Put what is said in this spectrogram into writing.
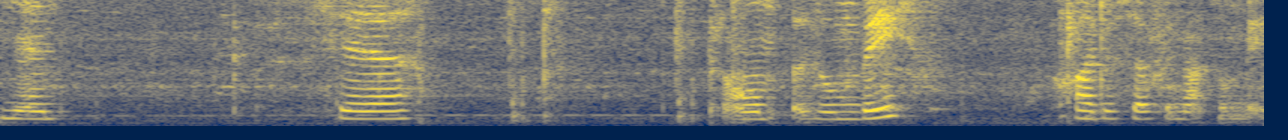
And then here, plant a zombie. Hide yourself in that zombie.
